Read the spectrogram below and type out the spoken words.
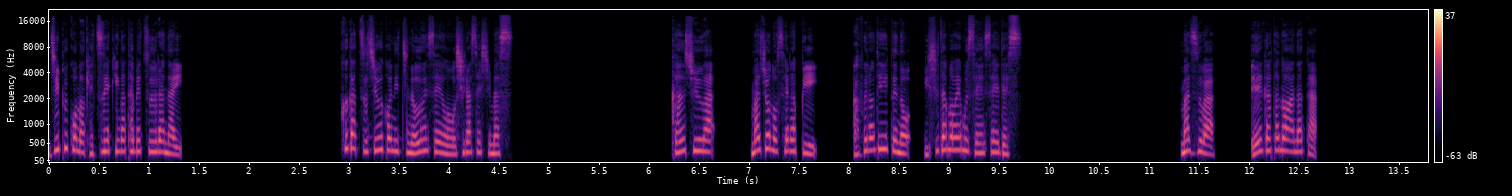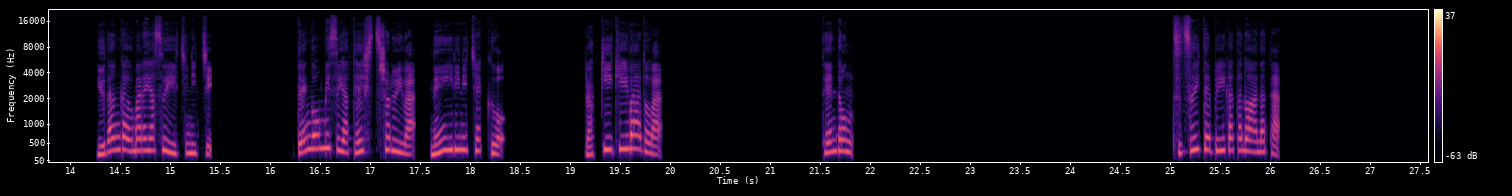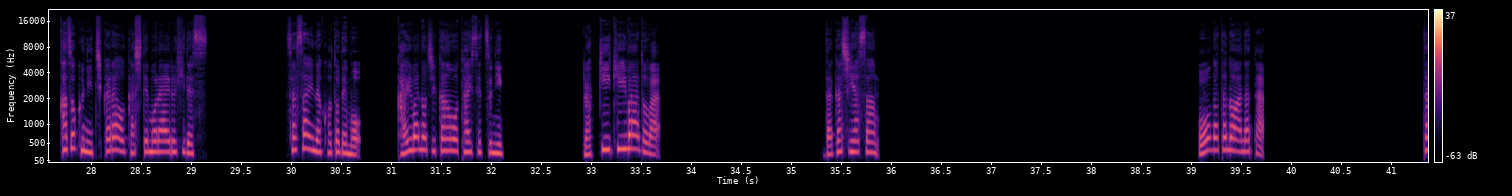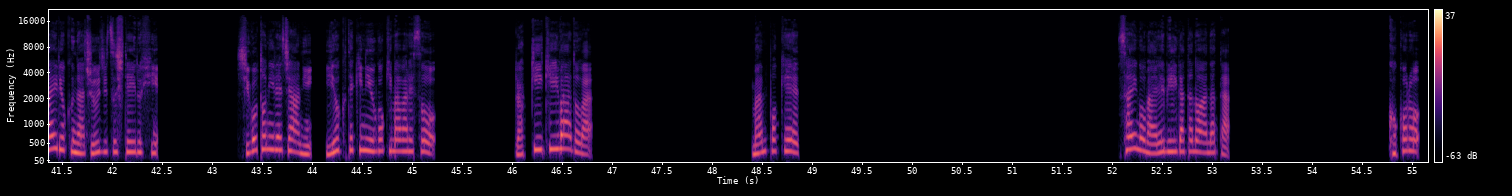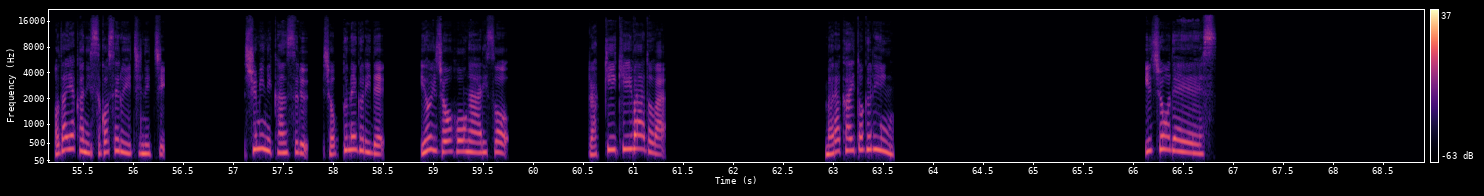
ジプコの血液が食べつ占い。9月15日の運勢をお知らせします。監修は、魔女のセラピー、アフロディーテの石田の M 先生です。まずは、A 型のあなた。油断が生まれやすい一日。伝言ミスや提出書類は念入りにチェックを。ラッキーキーワードは、天丼。続いて B 型のあなた。家族に力を貸してもらえる日です。些細なことでも、会話の時間を大切に。ラッキーキーワードは、駄菓子屋さん。大型のあなた。体力が充実している日。仕事にレジャーに意欲的に動き回れそう。ラッキーキーワードは、万歩計。最後は AB 型のあなた。心穏やかに過ごせる一日。趣味に関するショップ巡りで良い情報がありそう。ラッキーキーワードは、マラカイトグリーン。以上です。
